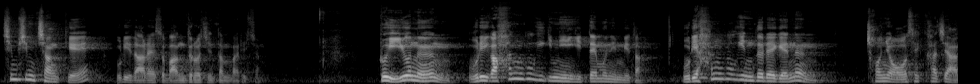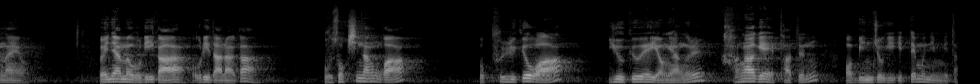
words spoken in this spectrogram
심심치 않게 우리 나라에서 만들어진단 말이죠. 그 이유는 우리가 한국인이기 때문입니다. 우리 한국인들에게는 전혀 어색하지 않아요. 왜냐하면 우리가 우리나라가 무속 신앙과 또 불교와 유교의 영향을 강하게 받은 어, 민족이기 때문입니다.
